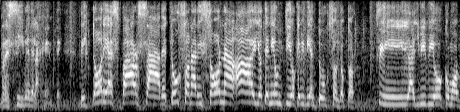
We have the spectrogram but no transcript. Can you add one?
recibe de la gente. Victoria Esparza, de Tucson, Arizona. Ay, yo tenía un tío que vivía en Tucson, doctor. Sí, allí vivió como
